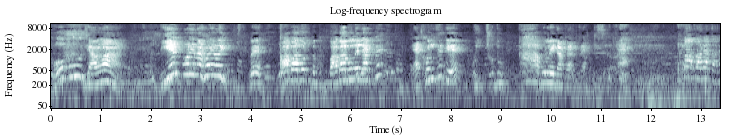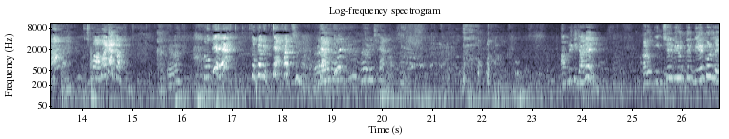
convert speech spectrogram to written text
হবু জামাই বিয়ের পরে না হয় ওই বে- বাবা বলে ডাকবে? এখন থেকে ওই শুধু কা বলে ডাকার প্র্যাকটিস বাবা ডাকা না বাবা ডাকা। তোকে তোকে আমি দেখাচ্ছি। আপনি কি জানেন? কারও ইচ্ছের বিরুদ্ধে বিয়ে করলে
